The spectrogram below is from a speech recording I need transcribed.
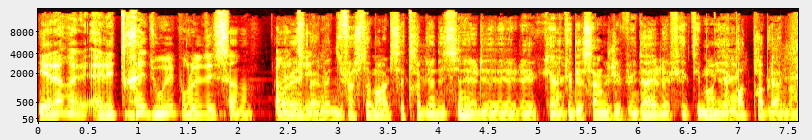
Et alors elle, elle est très douée pour le dessin. Oui, bah, manifestement, elle sait très bien dessiner. Les, les quelques dessins que j'ai vus d'elle, effectivement, il n'y avait Ouais. pas de problème. hein.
